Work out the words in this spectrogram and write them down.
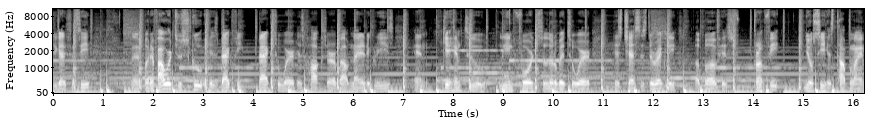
you guys can see. Uh, but if I were to scoot his back feet back to where his hocks are about 90 degrees and get him to lean forward just a little bit to where his chest is directly above his front feet, you'll see his top line,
